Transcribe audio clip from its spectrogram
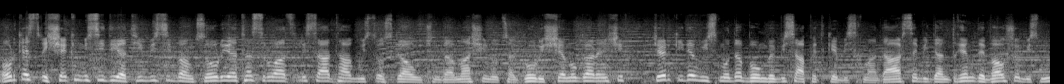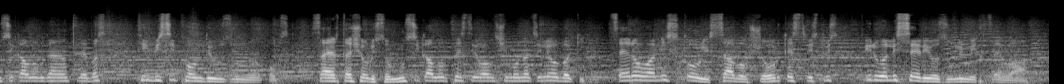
ორკესტრის შექმნის იდეა TBC Bank-ს 2008 წლის 10 აგვისტოს გაუჩნდა, მაშინ როცა გორის შემოგარენში ჯერ კიდევ ისმოდა ბომბების აფეთქების ხმა და არსებიდან დღემდე ბავშვების მუსიკალურ განათლებას TBC ფონდი უზრუნველყოფს. საერთაშორისო მუსიკალურ ფესტივალში მონაწილეობა კი წეროვანის სკოლის საბავშვო ორკესტრისთვის პირველი სერიოზული მიღწევაა.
